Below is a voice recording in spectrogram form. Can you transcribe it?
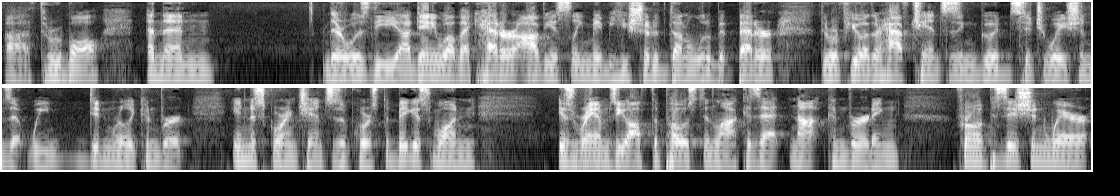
uh, through ball. And then There was the uh, Danny Welbeck header. Obviously, maybe he should have done a little bit better. There were a few other half chances in good situations that we didn't really convert into scoring chances. Of course, the biggest one is Ramsey off the post and Lacazette not converting from a position where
